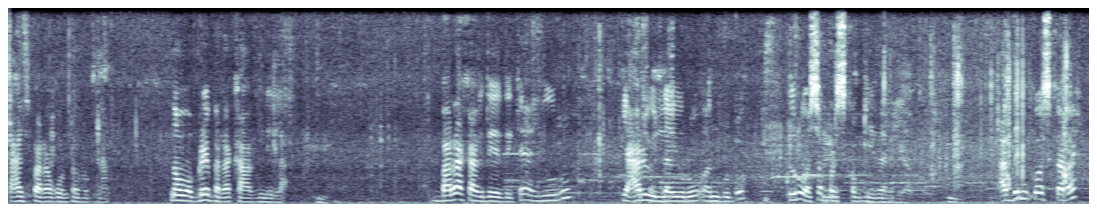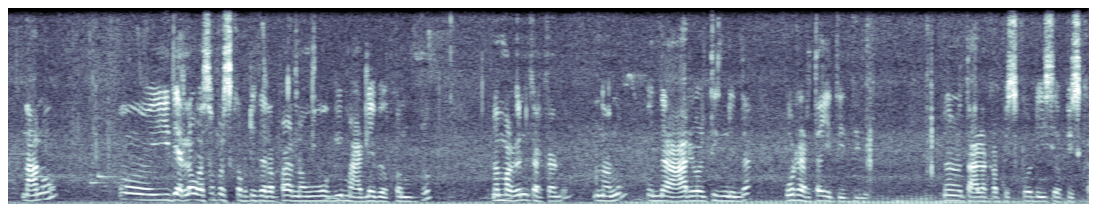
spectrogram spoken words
ಟ್ರಾನ್ಸ್ಫರ್ ಆಗಿ ಹೊಂಟೋಗ್ಬಿಟ್ನ. ನಾವು ಒಬ್ಬರೇ ಬರೋಕ್ಕಾಗಲಿಲ್ಲ. ಬರೋಕ್ಕಾಗದೇ ಇದಕ್ಕೆ ಇವರು ಯಾರೂ ಇಲ್ಲ ಇವರು ಅಂದ್ಬಿಟ್ಟು ಇವರು ವಶಪಡಿಸ್ಕೊಬಿಟ್ಟಿದ್ದಾರೆ. ಅದಕ್ಕೋಸ್ಕರ ನಾನು ಇದೆಲ್ಲ ವಶಪಡಿಸ್ಕೊಬಿಟ್ಟಿದ್ದಾರಪ್ಪ, ನಾವು ಹೋಗಿ ಮಾಡಲೇಬೇಕು ಅಂದ್ಬಿಟ್ಟು ನಮ್ಮ ಮಗನ ಕರ್ಕೊಂಡು ನಾನು ಒಂದು ಆರು ಏಳು ತಿಂಗಳಿಂದ ಓಡಾಡ್ತಾ ಇದ್ದಿದ್ದೀನಿ. ನಾನು ತಾಲೂಕು ಆಫೀಸ್ಗೋ ಡಿ ಸಿ ಆಫೀಸ್ಗ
